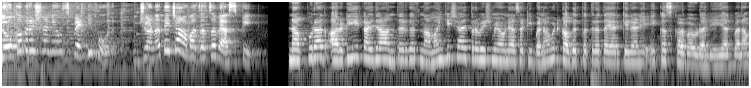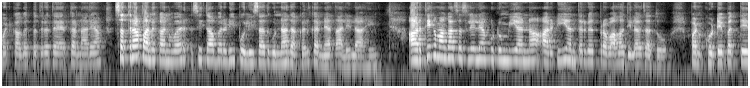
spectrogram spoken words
लोकप्रश्न न्यूज ट्वेंटी फोर जनतेच्या आवाजाचं व्यासपीठ. नागपुरात आरटीई कायद्याअंतर्गत नामांकित शाळेत प्रवेश मिळवण्यासाठी बनावट कागदपत्र तयार केल्याने एकच खळबळ उडाली यात बनावट कागदपत्र तयार करणाऱ्या सतरा पालकांवर सीताबर्डी पोलिसात गुन्हा दाखल करण्यात आलेला आहे. आर्थिक मागास असलेल्या कुटुंबियांना आर टी ई अंतर्गत प्रवाह दिला जातो. पण खोटे पत्ते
